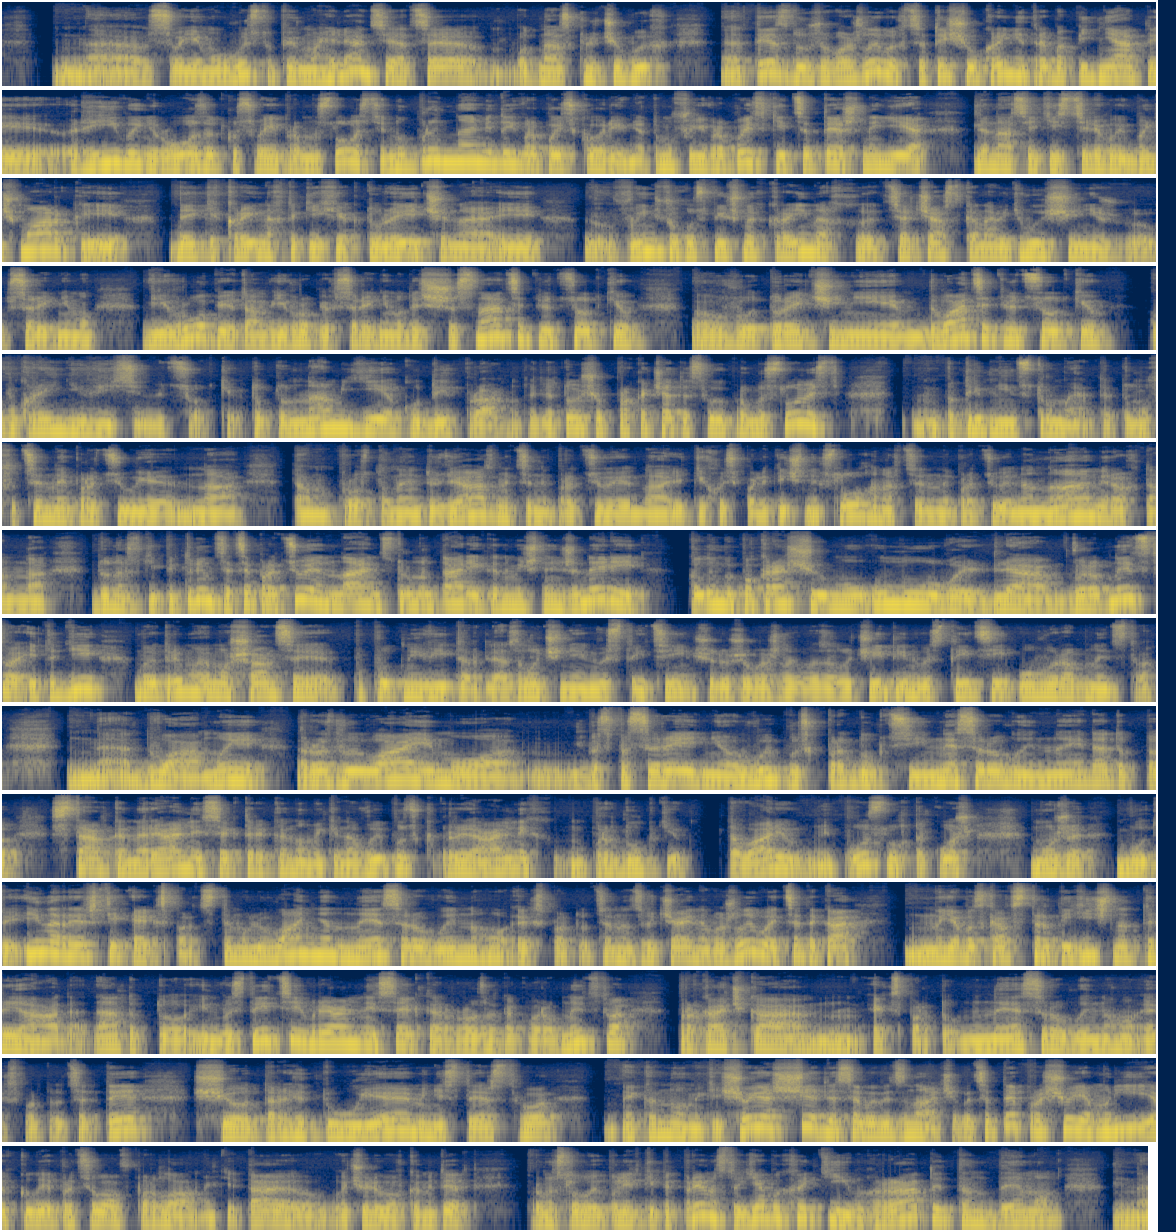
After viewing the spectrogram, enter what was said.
своєму виступі в Могилянці, це одна з ключових е, тез, дуже важливих. Це те, що Україні треба підняти рівень розвитку своєї промисловості, ну принаймні до європейського рівня, тому що європейський це теж не є для нас якийсь цільовий бенчмарк, і в деяких країнах, таких як Туреччина і в інших успішних країнах ця частка навіть вища, ніж в середньому в Європі. Там в Європі в середньому десь 16%, в Туреччині 20%. В Україні 8%. Тобто нам є куди прагнути. Для того, щоб прокачати свою промисловість, потрібні інструменти, тому що це не працює на там просто на ентузіазмі, це не працює на якихось політичних слоганах, це не працює на намірах, там на донорській підтримці. Це працює на інструментарії економічної інженерії. Коли ми покращуємо умови для виробництва, і тоді ми отримуємо шанси попутний вітер для залучення інвестицій, що дуже важливо, залучити інвестиції у виробництво. Е, Два, ми розвиваємо безпосередньо випуск продукції не сировинної, да, тобто ставка на реальний сектор економіки, на випуск реальних продуктів. Товарів і послуг також може бути. І нарешті експорт, стимулювання несировинного експорту. Це надзвичайно важливо, і це така, ну я би сказав, стратегічна тріада. Да? Тобто інвестиції в реальний сектор, розвиток виробництва, прокачка експорту, несировинного експорту. Це те, що таргетує Міністерство економіки. Що я ще для себе відзначив? Це те, про що я мріяв, коли я працював в парламенті та очолював комітет промислової політики підприємства. Я би хотів грати тандемом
